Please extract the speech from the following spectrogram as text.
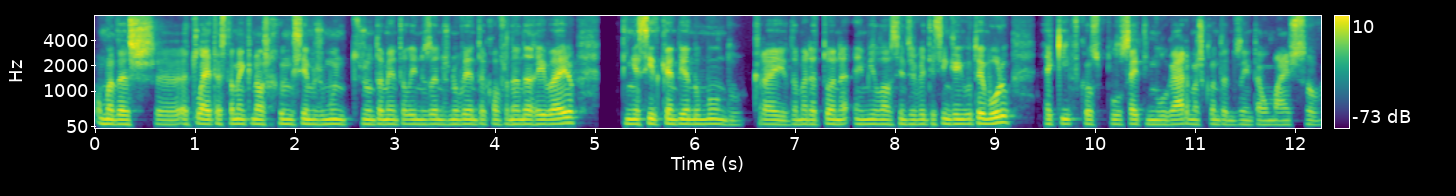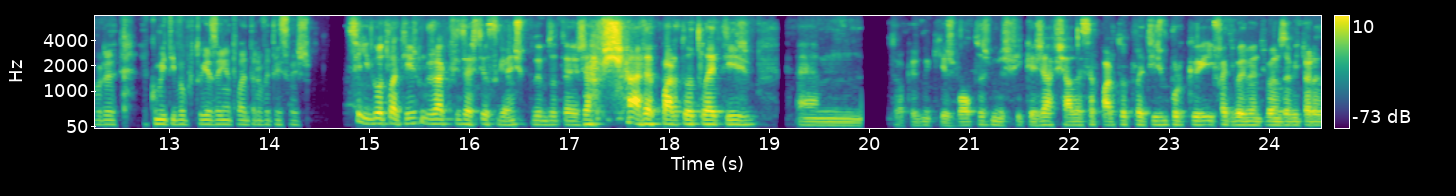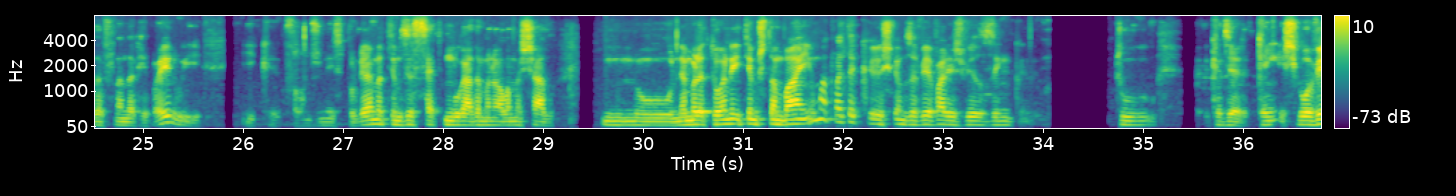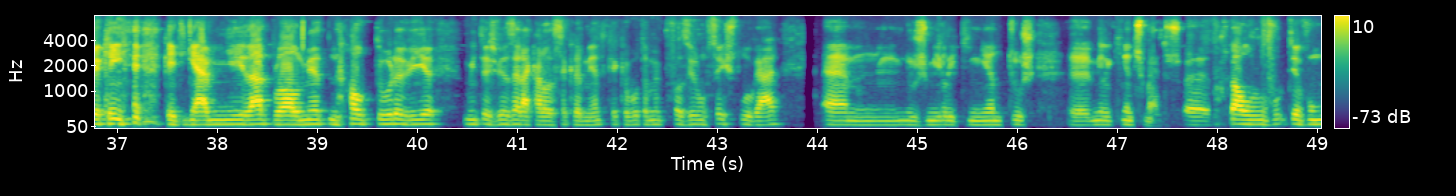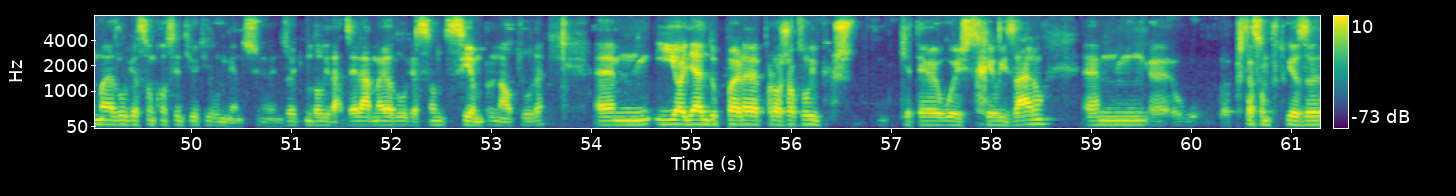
uma das uh, atletas também que nós reconhecemos muito juntamente ali nos anos 90 com Fernanda Ribeiro, tinha sido campeão do mundo, creio, da maratona em 1995 em Gotemburgo. Aqui ficou-se pelo sétimo lugar, mas conta-nos então mais sobre a comitiva portuguesa em Atlanta 96. Sim, do atletismo, já que fizeste esse gancho, podemos até já fechar a parte do atletismo. Um, Trocas-me aqui as voltas, mas fica já fechada essa parte do atletismo, porque efetivamente tivemos a vitória da Fernanda Ribeiro e, e que falamos nesse programa. Temos esse sétimo lugar da Manuela Machado no, na maratona e temos também uma atleta que chegamos a ver várias vezes em, tu, quer dizer, quem chegou a ver quem, quem tinha a minha idade, provavelmente na altura via, muitas vezes era a Carla Sacramento, que acabou também por fazer um sexto lugar um, nos 1500, uh, 1500 metros. Uh, Portugal teve uma delegação com 108 elementos, em 18 modalidades, era a maior delegação de sempre na altura, um, e olhando para, para os Jogos Olímpicos que até hoje se realizaram, um, a prestação portuguesa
